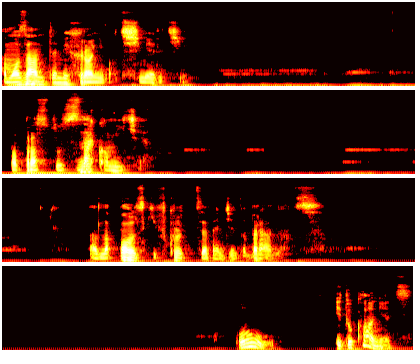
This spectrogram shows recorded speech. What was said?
A Mozante mnie chronił od śmierci. Po prostu znakomicie. A dla Polski wkrótce będzie dobranoc. Uuu, i tu koniec.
